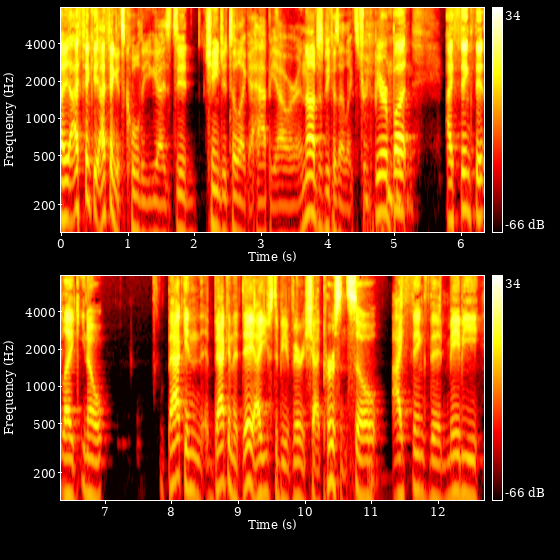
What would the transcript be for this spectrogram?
I, I think I think it's cool that you guys did change it to like a happy hour, and not just because I like to drink beer, but I think that like you know, back in back in the day, I used to be a very shy person, so I think that maybe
